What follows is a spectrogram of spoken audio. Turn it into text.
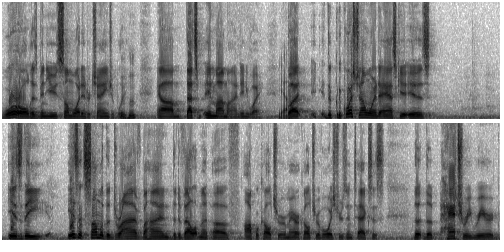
world has been used somewhat interchangeably. Um, That's in my mind, anyway. Yeah. But the, the question I wanted to ask you is, is the, isn't some of the drive behind the development of aquaculture or mariculture of oysters in Texas, the, the hatchery reared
